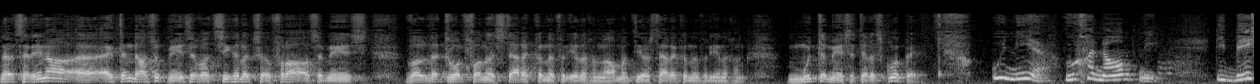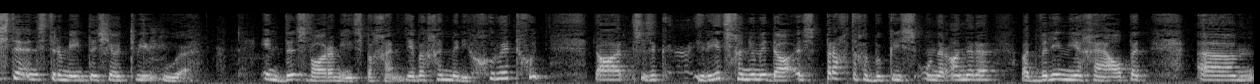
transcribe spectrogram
Nou Serena, uh, ek dink daar's ook mense wat sekerlik sou vra as 'n mens wil lid word van 'n sterrekundevereniging, 'n amateur sterrekundevereniging, moet 'n mens 'n teleskoop hê? O nee, hoe genaamd nie. Die beste instrument is jou twee oë. En dis waar 'n mens begin. Jy begin met die groot goed. Daar, soos ek reeds genoem het, daar is pragtige boekies onder andere wat Willie mee gehelp het. Ehm um,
